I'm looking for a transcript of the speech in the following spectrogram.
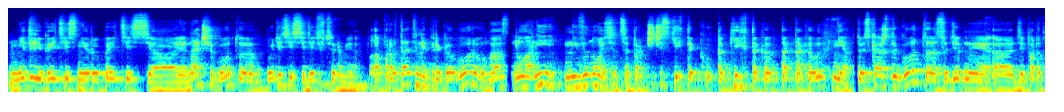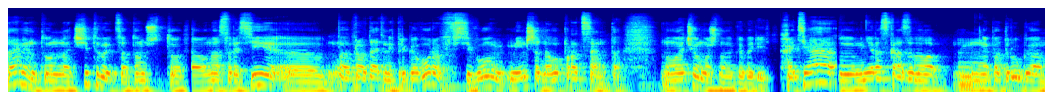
не двигайтесь, не рыпайтесь, а иначе вот э, будете сидеть в тюрьме. Оправдательные приговоры у нас, ну, они не выносятся, практически так, таких так, так, таковых нет. То есть каждый год э, судебный э, департамент, он отчитывается о том, что э, у нас в России э, оправдательных приговоров всего меньше 1%. Ну, о чем можно говорить? Хотя мне рассказывала подруга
